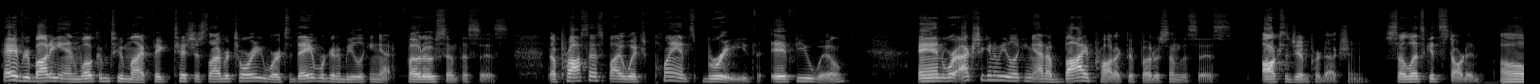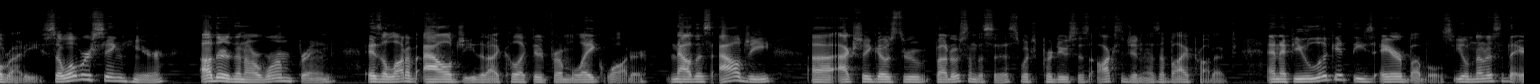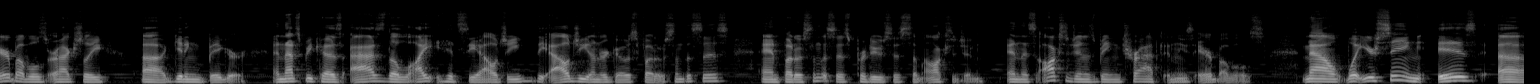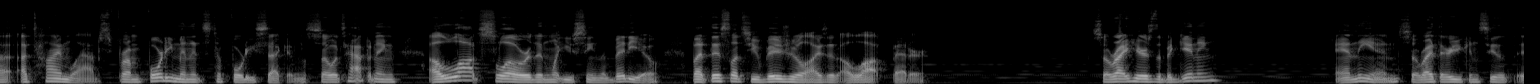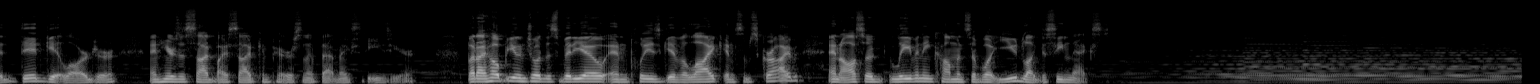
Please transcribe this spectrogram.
Hey everybody and welcome to my fictitious laboratory where today we're going to be looking at photosynthesis, the process by which plants breathe, if you will. And we're actually going to be looking at a byproduct of photosynthesis, oxygen production. So let's get started. Alrighty, so what we're seeing here, other than our worm friend, is a lot of algae that I collected from lake water. Now this algae uh, actually goes through photosynthesis, which produces oxygen as a byproduct. And if you look at these air bubbles, you'll notice that the air bubbles are actually uh, getting bigger. And that's because as the light hits the algae, the algae undergoes photosynthesis, and photosynthesis produces some oxygen. And this oxygen is being trapped in these air bubbles. Now, what you're seeing is a time lapse from 40 minutes to 40 seconds. So it's happening a lot slower than what you see in the video, but this lets you visualize it a lot better. So right here's the beginning and the end. So right there you can see that it did get larger. And here's a side-by-side -side comparison if that makes it easier. But I hope you enjoyed this video and please give a like and subscribe and also leave any comments of what you'd like to see next.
